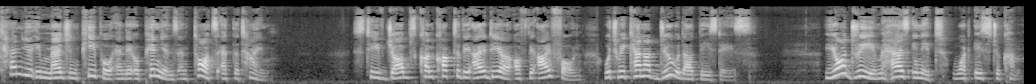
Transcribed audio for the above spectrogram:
Can you imagine people and their opinions and thoughts at the time? Steve Jobs concocted the idea of the iPhone, which we cannot do without these days. Your dream has in it what is to come.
